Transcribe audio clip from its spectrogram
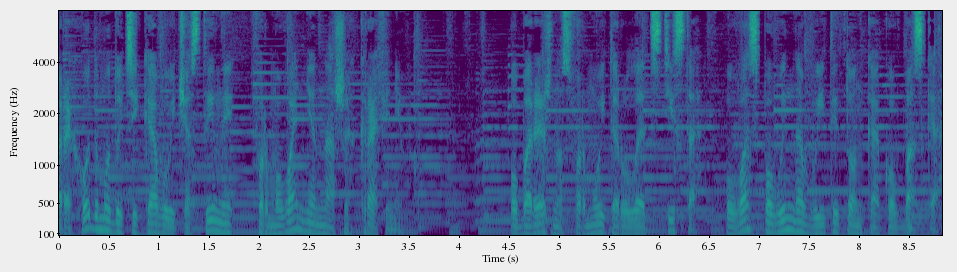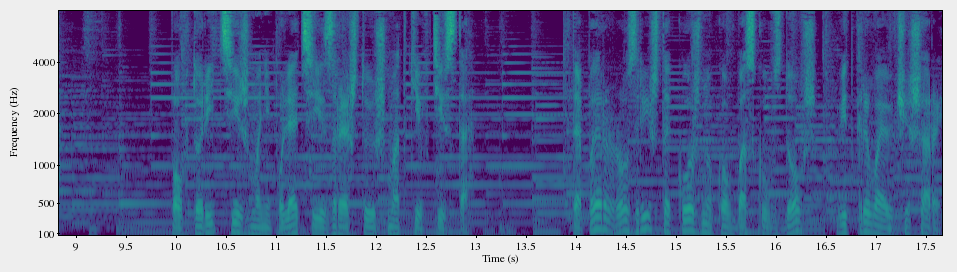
Переходимо до цікавої частини формування наших крафінів. Обережно сформуйте рулет з тіста, у вас повинна вийти тонка ковбаска. Повторіть ці ж маніпуляції з рештою шматків тіста. Тепер розріжте кожну ковбаску вздовж, відкриваючи шари.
